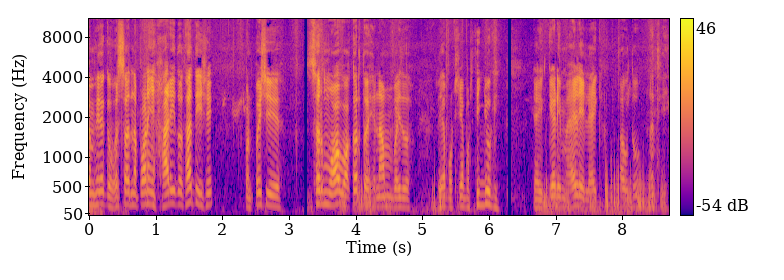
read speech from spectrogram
એમ છે કે વરસાદના પાણી સારી તો થતી છે. પણ પછી શરમો આવવા કરતો છે ને આમ ભાઈ તો રેપટ શેપટ થઈ ગયો કે. કંઈ કેડીમાં હાલી લાયક આવતું નથી.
